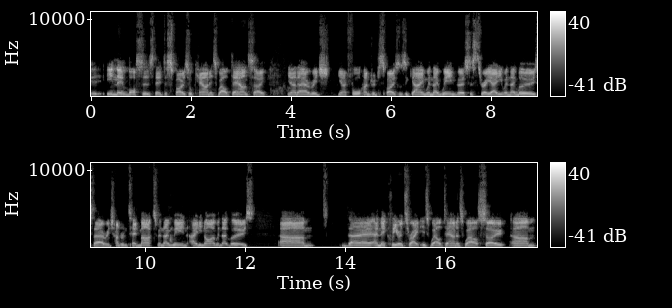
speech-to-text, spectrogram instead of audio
in their losses their disposal count is well down. So you know, they average, you know, 400 disposals a game when they win versus 380 when they lose. They average 110 marks when they win, 89 when they lose. Um, they, and their clearance rate is well down as well. So, um,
